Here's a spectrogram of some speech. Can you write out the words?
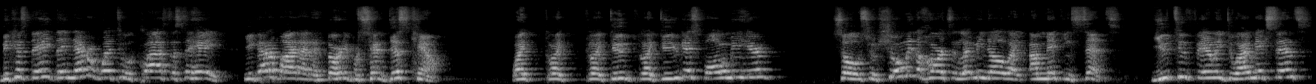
because they, they never went to a class to say, hey, you got to buy it at a 30% discount. Like, like, like, dude, like, do you guys follow me here? So, so show me the hearts and let me know, like, I'm making sense. YouTube family, do I make sense?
